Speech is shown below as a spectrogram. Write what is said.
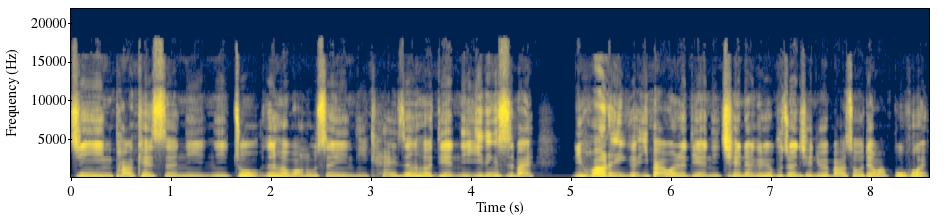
经营 Podcast，你你做任何网络生意，你开任何店，你一定失败。你花了一个一百万的店，你前两个月不赚钱，你会把它收掉吗？不会。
